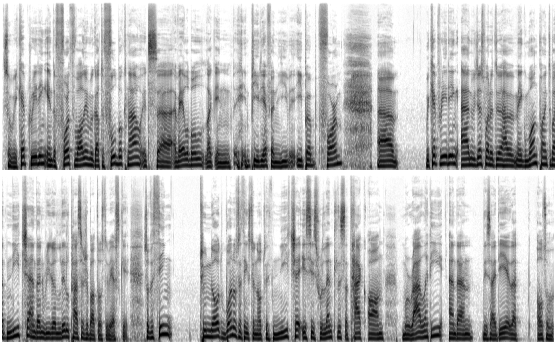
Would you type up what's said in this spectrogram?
So we kept reading in the fourth volume. We got the full book now. It's uh, available like in, in PDF and EPUB form. Um, we kept reading, and we just wanted to have make one point about Nietzsche, and then read a little passage about Dostoevsky. So the thing to note, one of the things to note with Nietzsche is his relentless attack on morality, and then this idea that also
